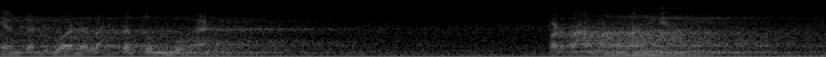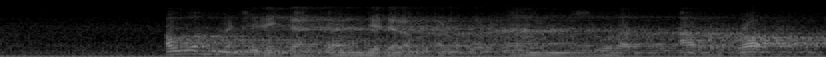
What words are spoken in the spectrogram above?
yang kedua adalah ketumbuhan. Pertama langit. Allah menceritakan di dalam Al-Quran surat Ar-Ra'd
